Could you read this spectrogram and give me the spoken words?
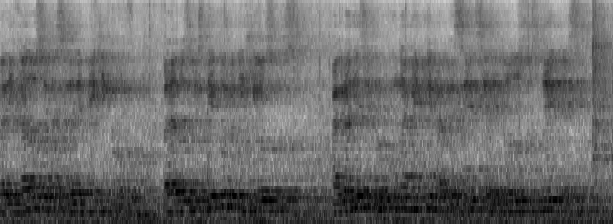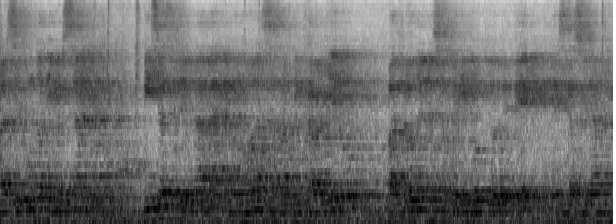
radicados en la Ciudad de México, para los festejos religiosos, agradece profundamente la presencia de todos ustedes al segundo aniversario, misa celebrada en honor a San Martín Caballero, patrón de nuestro querido Chilotepec, en esta ciudad.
